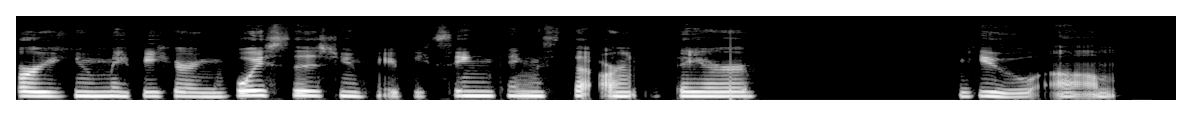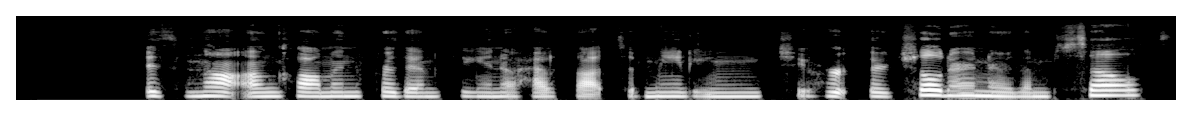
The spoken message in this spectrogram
or you may be hearing voices, you may be seeing things that aren't there. You, um, it's not uncommon for them to, you know, have thoughts of needing to hurt their children or themselves.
